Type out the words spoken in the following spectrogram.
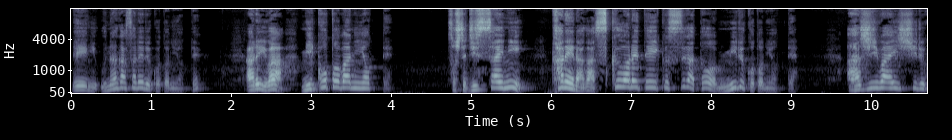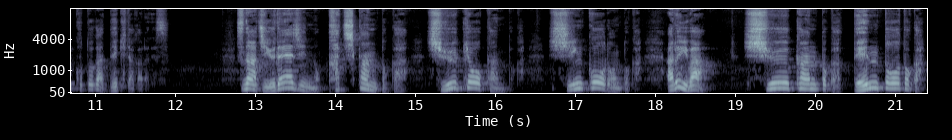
霊に促されることによって、あるいは御言葉によって、そして実際に彼らが救われていく姿を見ることによって、味わい知ることができたからです。すなわちユダヤ人の価値観とか宗教観とか信仰論とか、あるいは習慣とか伝統とか、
